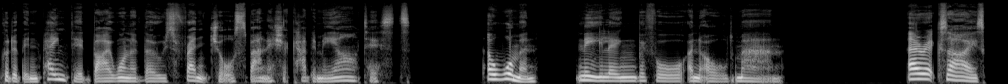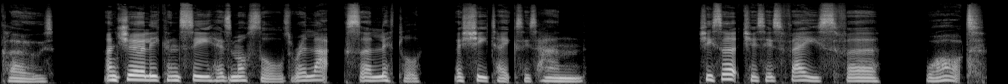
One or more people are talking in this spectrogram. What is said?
could have been painted by one of those French or Spanish Academy artists. A woman kneeling before an old man. Eric's eyes close, and Shirley can see his muscles relax a little as she takes his hand. She searches his face for what?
